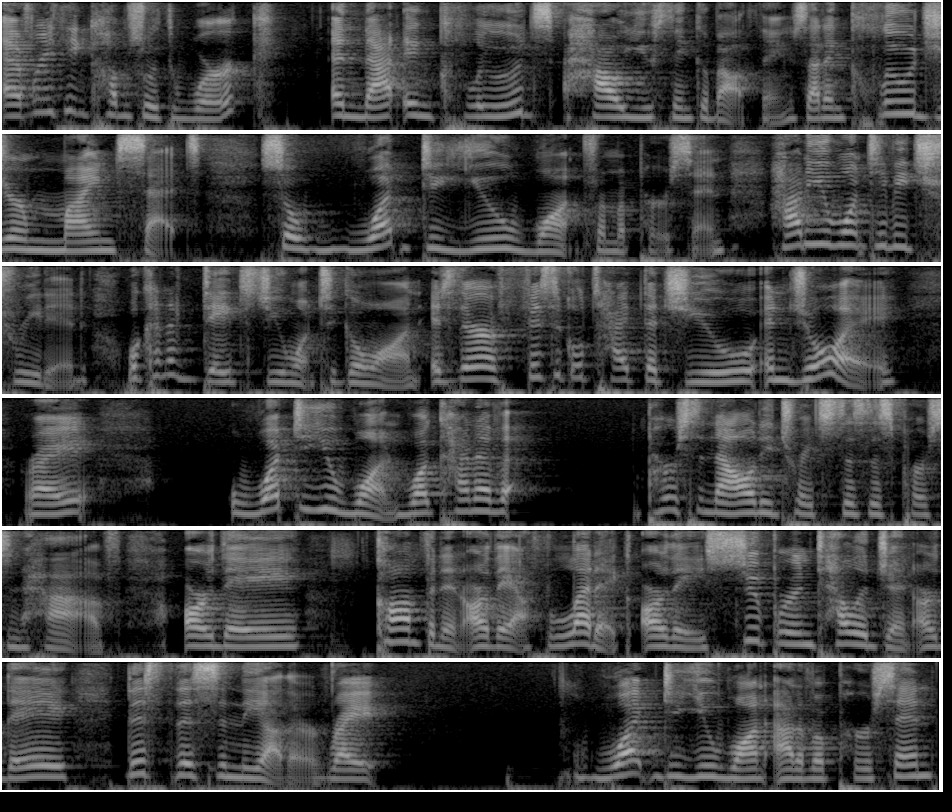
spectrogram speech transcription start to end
Everything comes with work and that includes how you think about things, that includes your mindset. So, what do you want from a person? How do you want to be treated? What kind of dates do you want to go on? Is there a physical type that you enjoy, right? What do you want? What kind of personality traits does this person have? Are they confident? Are they athletic? Are they super intelligent? Are they this, this, and the other, right? What do you want out of a person?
